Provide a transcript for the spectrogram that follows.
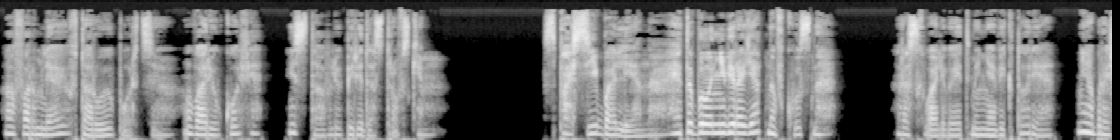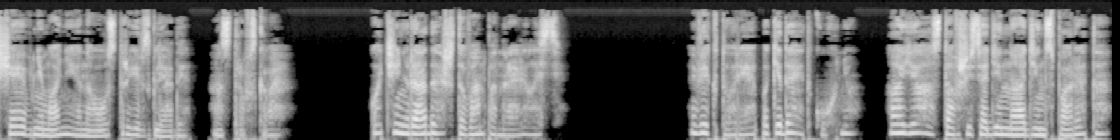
Оформляю вторую порцию, варю кофе и ставлю перед Островским. «Спасибо, Лена, это было невероятно вкусно!» Расхваливает меня Виктория, не обращая внимания на острые взгляды Островского. «Очень рада, что вам понравилось». Виктория покидает кухню, а я, оставшись один на один с Паретто,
